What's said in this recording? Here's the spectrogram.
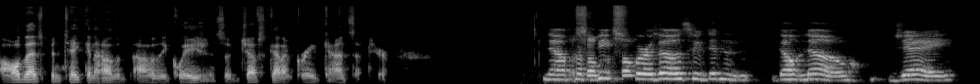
all that's been taken out of the out of the equation. So Jeff's got a great concept here. Now, for, some, some, for those who didn't don't know, Jay,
